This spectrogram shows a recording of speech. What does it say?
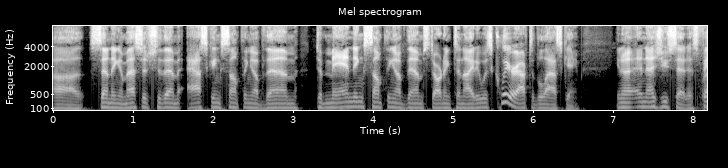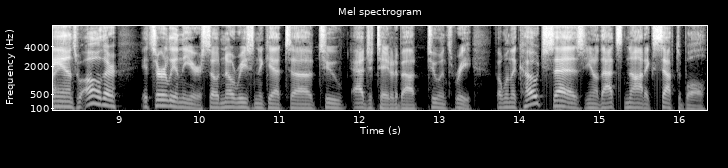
uh, sending a message to them, asking something of them, demanding something of them starting tonight. It was clear after the last game, you know. And as you said, as fans, oh, they're it's early in the year, so no reason to get uh, too agitated about two and three. But when the coach says, you know, that's not acceptable,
